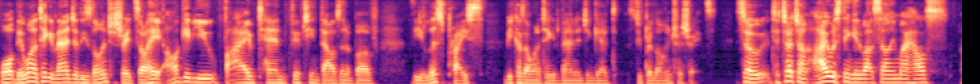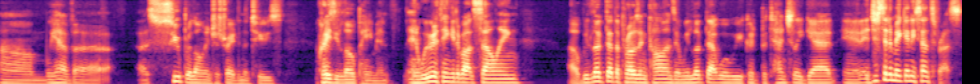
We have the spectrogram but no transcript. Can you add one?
Well, they want to take advantage of these low interest rates. So, hey, I'll give you 5, 10, 15,000 above the list price because I want to take advantage and get super low interest rates. So, to touch on, I was thinking about selling my house. Um, we have a, a super low interest rate in the twos, crazy low payment. And we were thinking about selling. Uh, we looked at the pros and cons and we looked at what we could potentially get, and it just didn't make any sense for us.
